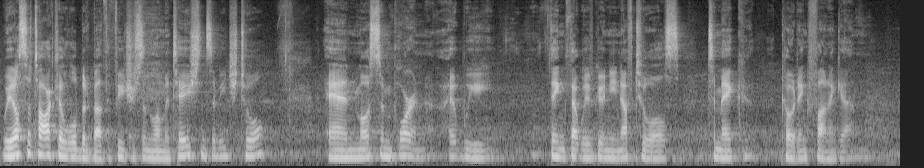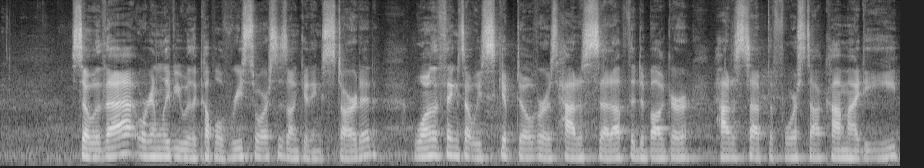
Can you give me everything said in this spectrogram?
We also talked a little bit about the features and limitations of each tool, and most important, we think that we've given enough tools to make coding fun again. So with that, we're going to leave you with a couple of resources on getting started. One of the things that we skipped over is how to set up the debugger, how to set up the Force.com IDE.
